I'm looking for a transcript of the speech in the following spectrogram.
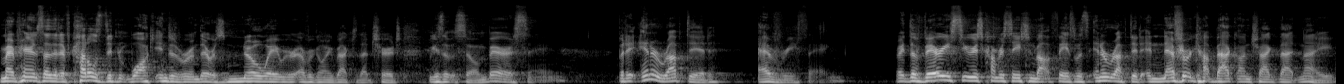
My parents said that if Cuddles didn't walk into the room, there was no way we were ever going back to that church because it was so embarrassing. But it interrupted everything. Right? The very serious conversation about faith was interrupted and never got back on track that night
